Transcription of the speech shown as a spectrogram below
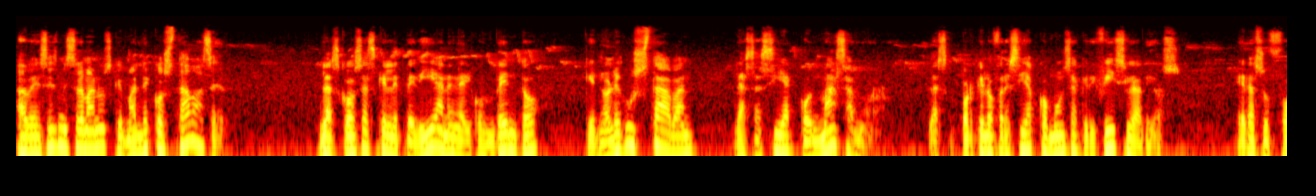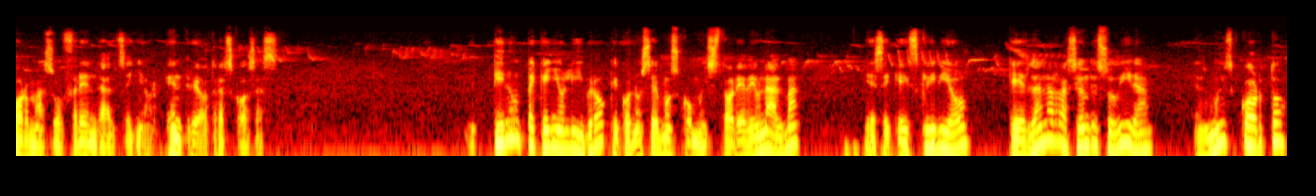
a veces mis hermanos, que más le costaba hacer. Las cosas que le pedían en el convento, que no le gustaban, las hacía con más amor, las, porque lo ofrecía como un sacrificio a Dios. Era su forma, su ofrenda al Señor, entre otras cosas. tiene un pequeño libro que conocemos como Historia de un alma, ese que escribió, que es la narración de su vida. Es muy corto,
